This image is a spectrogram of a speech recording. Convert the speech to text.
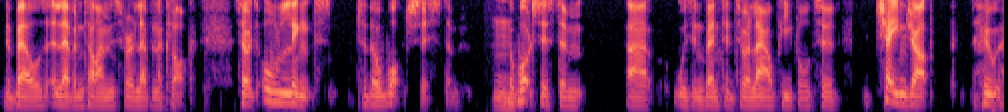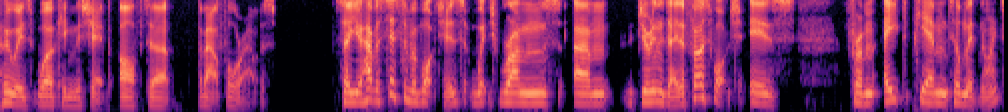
the bells eleven times for eleven o'clock. So it's all linked to the watch system. Hmm. The watch system uh, was invented to allow people to change up who who is working the ship after about four hours. So you have a system of watches which runs um, during the day. The first watch is from 8 p.m. until midnight.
